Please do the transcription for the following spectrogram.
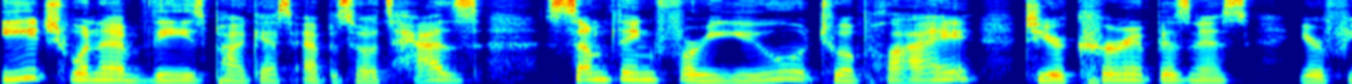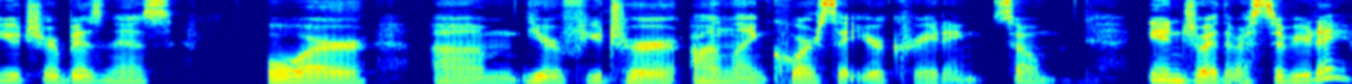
each one of these podcast episodes has something for you to apply to your current business, your future business, or um, your future online course that you're creating. So enjoy the rest of your day.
